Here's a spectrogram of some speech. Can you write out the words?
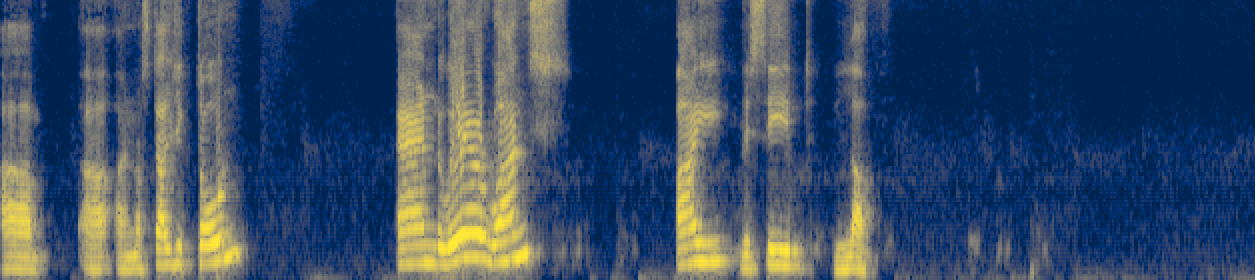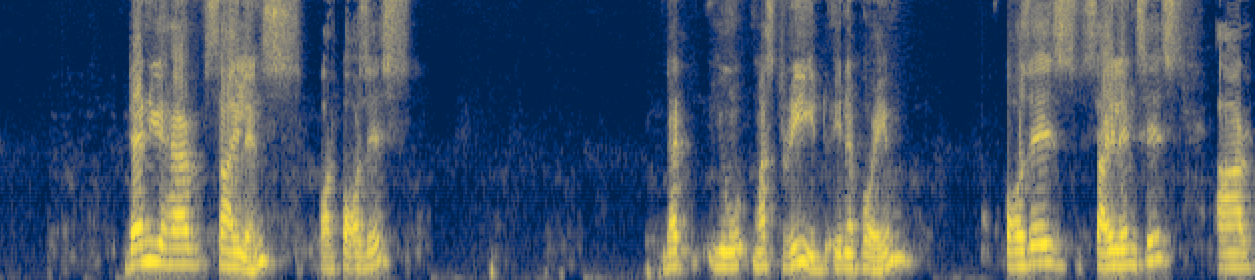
a nostalgic tone and where once I received love. Then you have silence or pauses that you must read in a poem. Pauses, silences are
